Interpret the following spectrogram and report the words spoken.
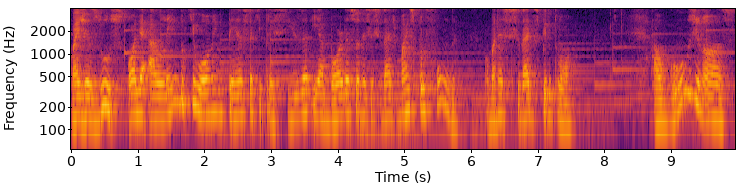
Mas Jesus olha além do que o homem pensa que precisa e aborda sua necessidade mais profunda, uma necessidade espiritual. Alguns de nós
